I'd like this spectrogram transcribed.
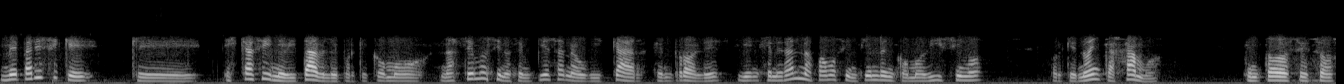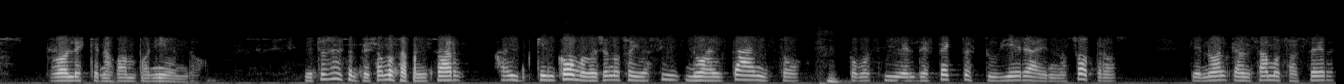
Me parece que, que es casi inevitable porque como nacemos y nos empiezan a ubicar en roles y en general nos vamos sintiendo incomodísimos porque no encajamos en todos esos roles que nos van poniendo. Y entonces empezamos a pensar, ay, qué incómodo, yo no soy así, no alcanzo, como si el defecto estuviera en nosotros, que no alcanzamos a hacer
